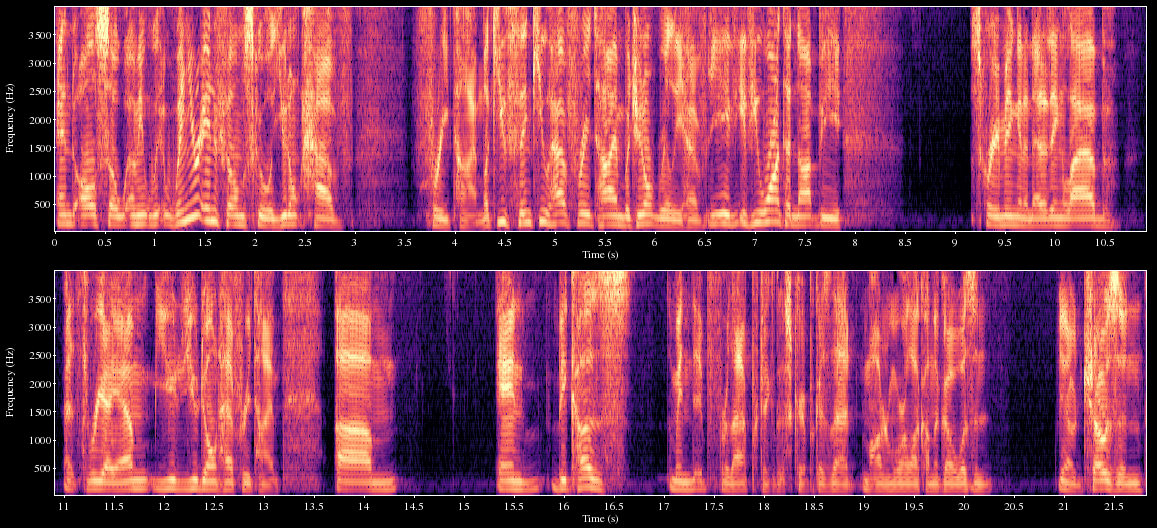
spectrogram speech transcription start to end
and also I mean w- when you're in film school you don't have free time. Like you think you have free time but you don't really have if if you want to not be screaming in an editing lab at 3 a.m. you you don't have free time. Um and because I mean for that particular script because that Modern Warlock on the Go wasn't you know chosen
